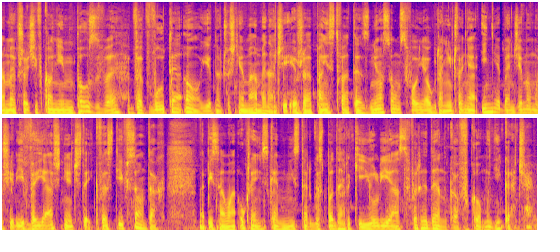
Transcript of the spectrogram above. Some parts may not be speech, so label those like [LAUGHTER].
składamy przeciwko nim pozwy we WTO. Jednocześnie mamy nadzieję, że państwa te zniosą swoje ograniczenia i nie będziemy musieli wyjaśniać tej kwestii w sądach, napisała ukraińska minister gospodarki Julia Sfrydenko w komunikacie.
